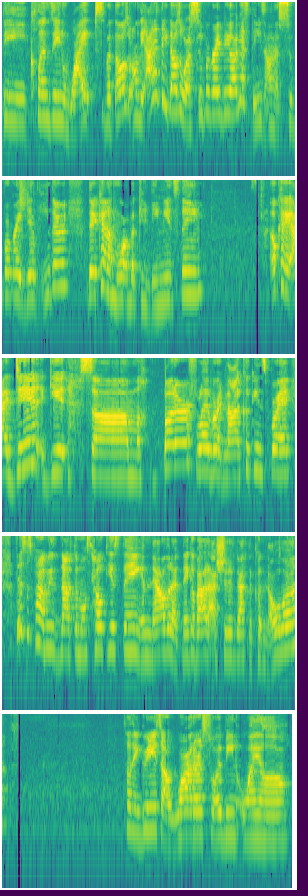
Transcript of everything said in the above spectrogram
the cleansing wipes but those are only i didn't think those were a super great deal i guess these aren't a super great deal either they're kind of more of a convenience thing Okay, I did get some butter flavored non-cooking spray. This is probably not the most healthiest thing and now that I think about it, I should have got the canola. So the ingredients are water, soybean oil,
